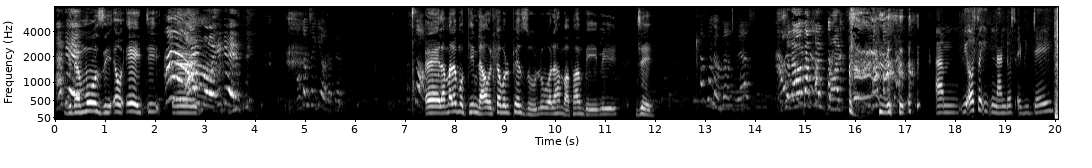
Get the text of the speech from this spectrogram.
Ake. nginemuzi ewu 80 eh eh lama Lamborghini lawo uhlobo oluphezulu olahamba phambili nje Usho lawa makhalbots. Um, we also eat Nando's every day.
